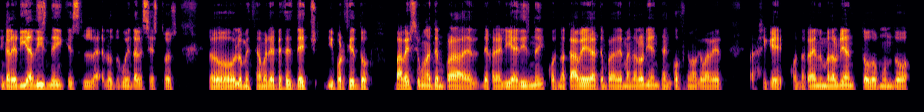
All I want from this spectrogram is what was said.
Galería Disney, que es la, los documentales estos, lo, lo mencionan varias veces. De hecho, y por cierto, va a haber segunda temporada de, de, Galería Disney. Cuando acabe la temporada de Mandalorian, te han confirmado que va a haber. Así que cuando acabe Mandalorian, todo el mundo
